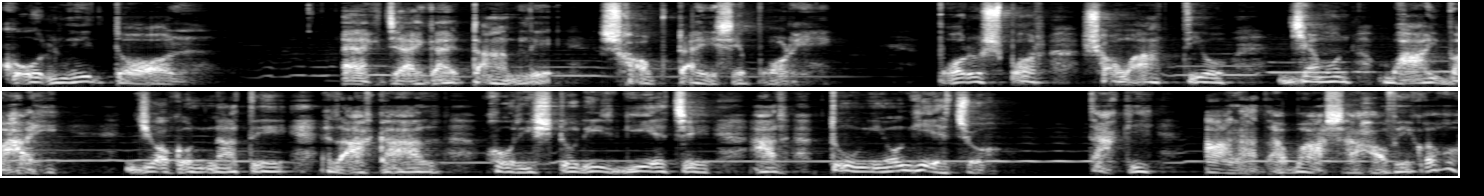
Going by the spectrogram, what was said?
কলমির দল এক জায়গায় টানলে সবটা এসে পড়ে। পরস্পর সব আত্মীয়, যেমন ভাই ভাই। জগন্নাথে রাকাল হরিষ্টরি গিয়েছে, আর তুমিও গিয়েছ। তা কি আলাদা বাসা হবে গো।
